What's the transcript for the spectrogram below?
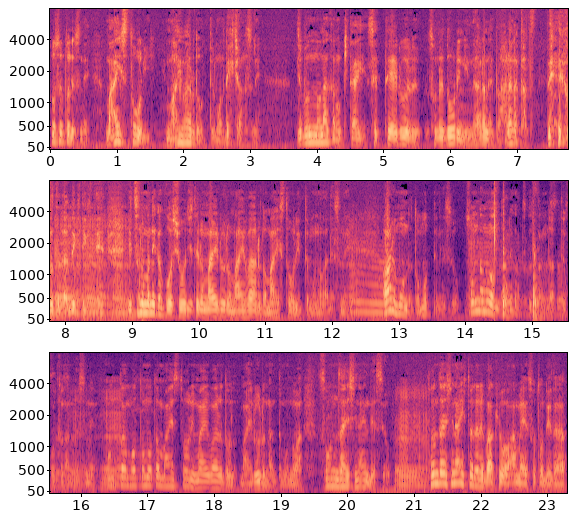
そうするとですねマイストーリーマイワールドっていうのものができちゃうんですね。自分の中の期待設定ルールそれ通りにならないと腹が立つっていうことができてきていつの間にかこう生じてるマイルールマイワールドマイストーリーってものがですねあるもんだと思ってるんですよ。そんなもの誰が作ったんだっていうことなんですね。うん。本当はもともとマイストーリーマイワールドマイルールなんてものは存在しないんですよ。うん。存在しない人であれば今日雨外出た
